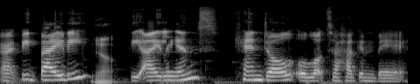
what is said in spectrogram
All right, Big Baby, Yeah. The Aliens, Ken Doll, or Lots of Hug and Bear.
